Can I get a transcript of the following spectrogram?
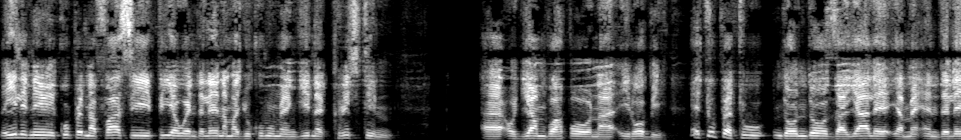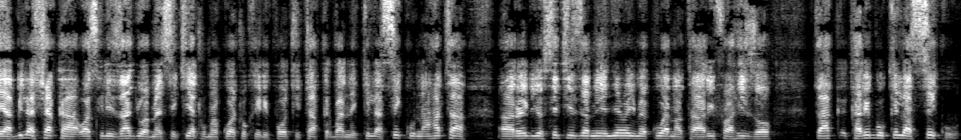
ili nikupe nafasi pia uendelee na majukumu mengine. Christine uh, Ojambo hapo Nairobi, e, tupe tu ndondoo za yale yameendelea. Bila shaka wasikilizaji wamesikia, tumekuwa tukiripoti takriban kila siku na hata uh, Radio Citizen yenyewe imekuwa na taarifa hizo karibu kila siku,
